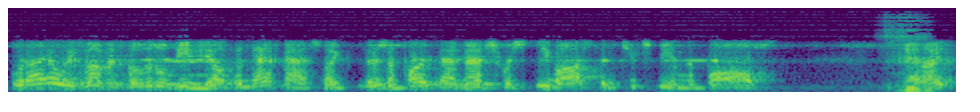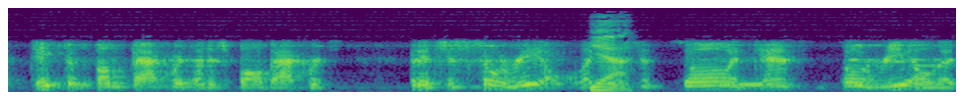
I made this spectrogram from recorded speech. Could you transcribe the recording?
what I always love is the little details in that match. Like there's a part in that match where Steve Austin kicks me in the balls. And I take the bump backwards I just fall backwards. But it's just so real. Like Yeah. it's just so intense so real that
